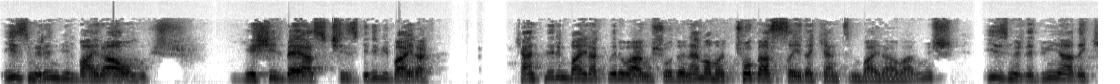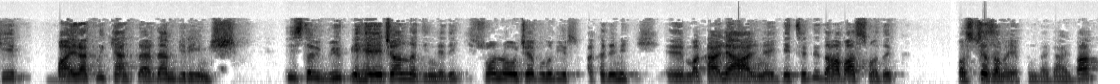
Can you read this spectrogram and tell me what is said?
İzmir'in bir bayrağı olmuş. Yeşil beyaz çizgili bir bayrak. Kentlerin bayrakları varmış o dönem ama çok az sayıda kentin bayrağı varmış. İzmir'de dünyadaki bayraklı kentlerden biriymiş. Biz tabii büyük bir heyecanla dinledik. Sonra hoca bunu bir akademik e, makale haline getirdi. Daha basmadık. Basacağız ama yakında galiba.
